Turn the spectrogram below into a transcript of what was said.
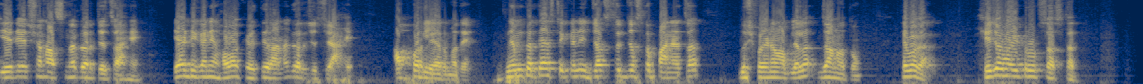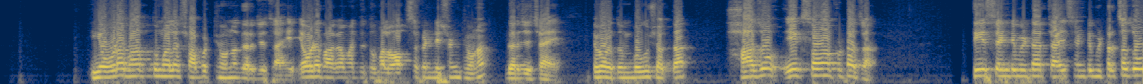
एरिएशन असणं गरजेचं आहे. या ठिकाणी हवा खेळती राहणं गरजेचे आहे. अप्पर लेअरमध्ये. नेमकं त्याच ठिकाणी जास्तीत जास्त पाण्याचा दुष्परिणाम आपल्याला जाणवतो. हे बघा हे जे व्हाईट रूट्स असतात एवढा भाग तुम्हाला शाबत ठेवणं गरजेचं आहे. एवढ्या भागामध्ये तुम्हाला ऑप्स कंडिशन ठेवणं गरजेचं आहे. हे बघा तुम्ही बघू शकता हा जो एक सव्वा फुटाचा तीस सेंटीमीटर चाळीस सेंटीमीटरचा जो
